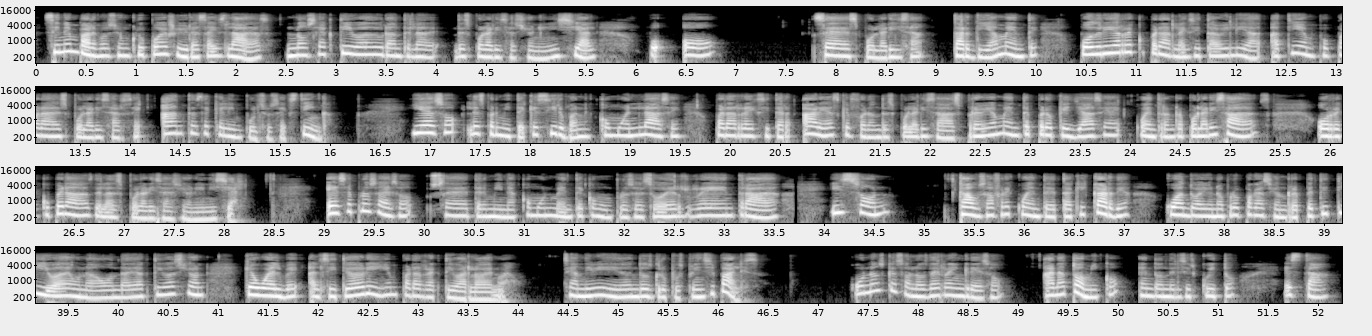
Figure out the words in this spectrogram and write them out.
Sin embargo, si un grupo de fibras aisladas no se activa durante la despolarización inicial o se despolariza tardíamente, podría recuperar la excitabilidad a tiempo para despolarizarse antes de que el impulso se extinga. Y eso les permite que sirvan como enlace para reexcitar áreas que fueron despolarizadas previamente pero que ya se encuentran repolarizadas o recuperadas de la despolarización inicial. Ese proceso se determina comúnmente como un proceso de reentrada y son causa frecuente de taquicardia cuando hay una propagación repetitiva de una onda de activación que vuelve al sitio de origen para reactivarlo de nuevo. Se han dividido en dos grupos principales. Unos que son los de reingreso anatómico, en donde el circuito está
